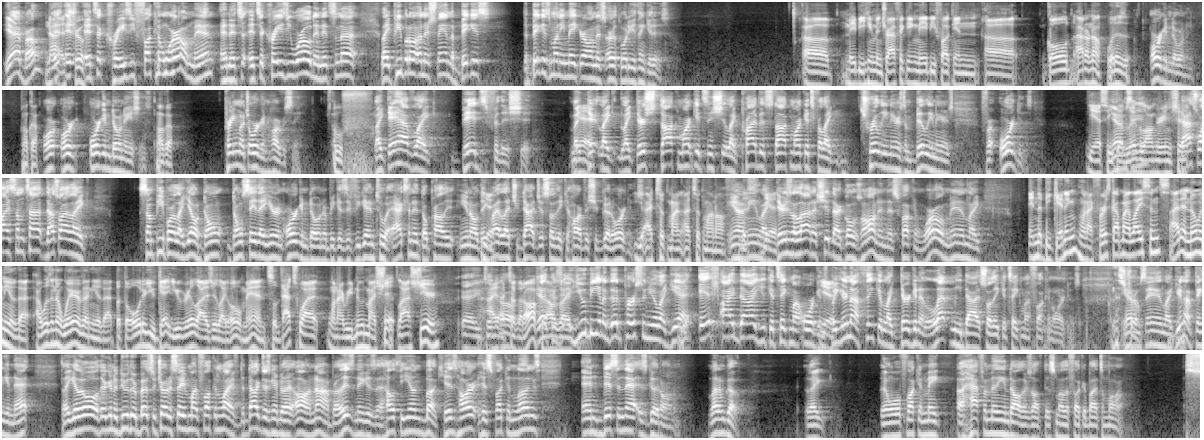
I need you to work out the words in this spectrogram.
yeah, bro, Nah, It- it's it- true. It's a crazy fucking world, man, and it's it's a crazy world, and it's not like people don't understand the biggest the biggest money maker on this earth. What do you think it is? uh maybe human trafficking, maybe fucking uh gold. I don't know. What is it? Organ donating Okay. or or organ donations, Okay. pretty much organ harvesting. Oof. Like they have like bids for this shit. Like Yeah. they're like like there's stock markets and shit, like private stock markets for like trillionaires and billionaires for organs. Yeah, so you, You know can live saying? longer and shit. That's why sometimes that's why like some people are like, "Yo, don't don't say that you're an organ donor because if you get into an accident, they'll probably, you know, they Yeah. might let you die just so they can harvest your good organs." Yeah, I took mine. I took mine off. You know what I mean? Like, yeah. there's a lot of shit that goes on in this fucking world, man. Like, in the beginning when I first got my license, I didn't know any of that. I wasn't aware of any of that. But the older you get, you realize you're like, oh man. So that's why when I renewed my shit last year, yeah, you took I- it I off. took it off, Yeah, I was because like- you being a good person, you're like, yeah, if I die, you could take my organs. Yeah. But you're not thinking like they're gonna let me die so they can take my fucking organs. That's you know what true. I'm saying? Like, you're not thinking that. Like, like, oh, they're gonna do their best to try to save my fucking life. The doctor's gonna be like, oh, nah, bro, this nigga's a healthy young buck. His heart, his fucking lungs, and this and that is good on him. Let him go. Like, and we'll fucking make a half a million dollars off this motherfucker by tomorrow.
